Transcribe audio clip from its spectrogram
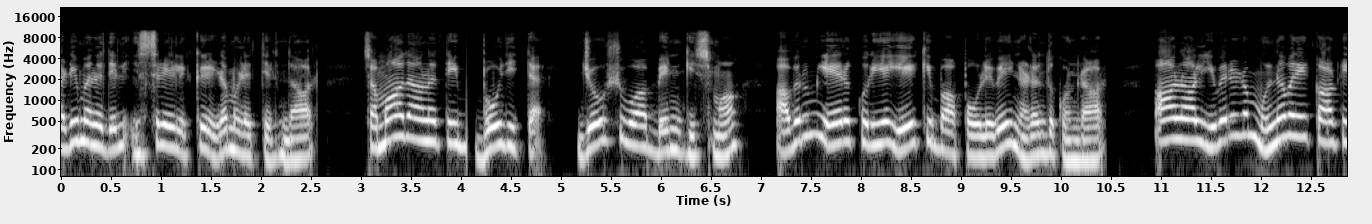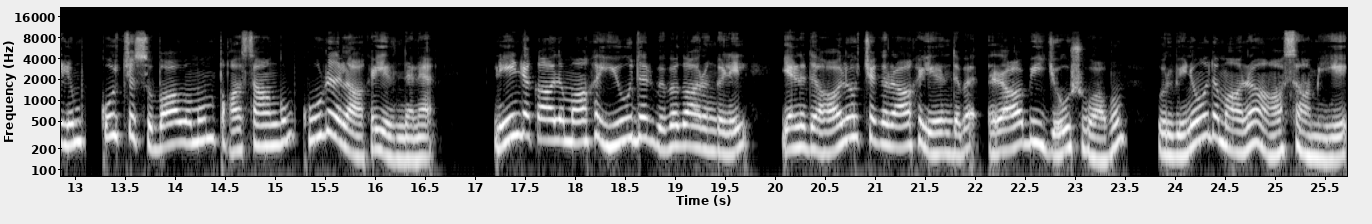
அடிமனதில் இஸ்ரேலுக்கு இடமளித்திருந்தார். சமாதானத்தை போதித்த ஜோஷுவா பென் கிஸ்மா அவரும் ஏறக்குறைய ஏகிபா போலவே நடந்து கொண்டார். ஆனால் இவரிடம் முன்னவரை காட்டிலும் கூச்ச சுபாவமும் பாசாங்கும் கூடுதலாக இருந்தன. நீண்ட காலமாக யூதர் விவகாரங்களில் எனது ஆலோசகராக இருந்தவர் ராபி ஜோஷுவாவும் ஒரு வினோதமான ஆசாமியே.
